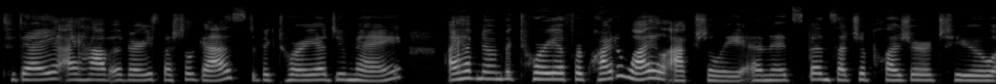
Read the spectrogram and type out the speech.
Today, I have a very special guest, Victoria Dumais. I have known Victoria for quite a while, actually, and it's been such a pleasure to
